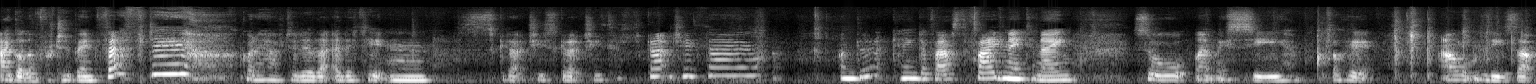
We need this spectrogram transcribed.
I got them for £2.50. I'm going to have to do that irritating scratchy, scratchy, scratchy thing. I'm doing it kind of fast. Five ninety nine. So let me see. Okay, I'll open these up.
